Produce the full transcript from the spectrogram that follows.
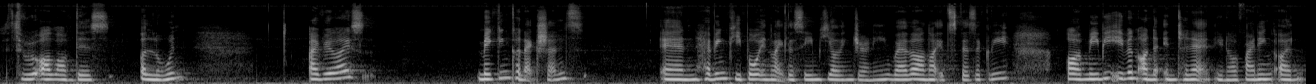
through all of this alone. I realized making connections and having people in like the same healing journey, whether or not it's physically or maybe even on the internet, you know, finding an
